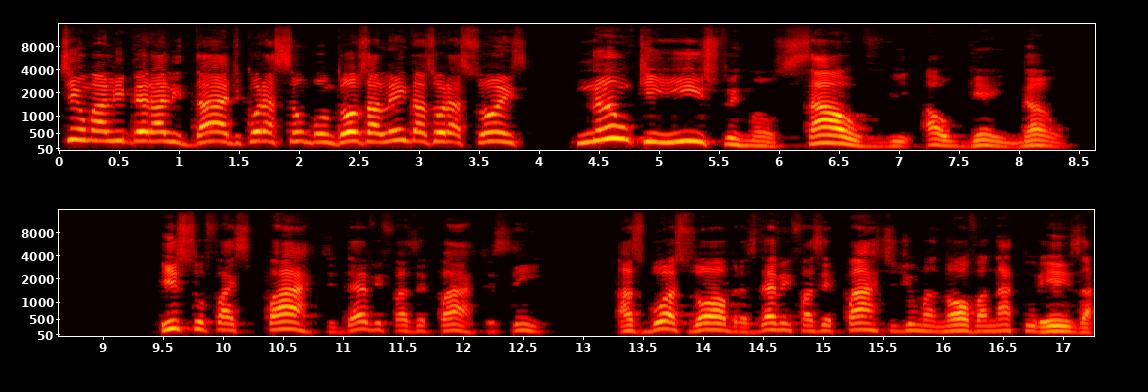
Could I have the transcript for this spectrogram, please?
tinha uma liberalidade, coração bondoso, além das orações. Não que isto, irmão, salve alguém, não. Isso faz parte, deve fazer parte, sim. As boas obras devem fazer parte de uma nova natureza,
